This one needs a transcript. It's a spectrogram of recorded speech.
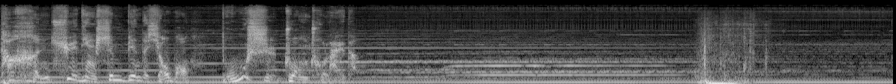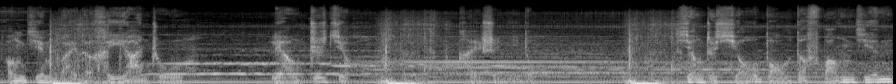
他很确定身边的小宝不是装出来的。房间外的黑暗中，两只脚开始移动，向着小宝的房间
